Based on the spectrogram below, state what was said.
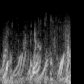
you.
